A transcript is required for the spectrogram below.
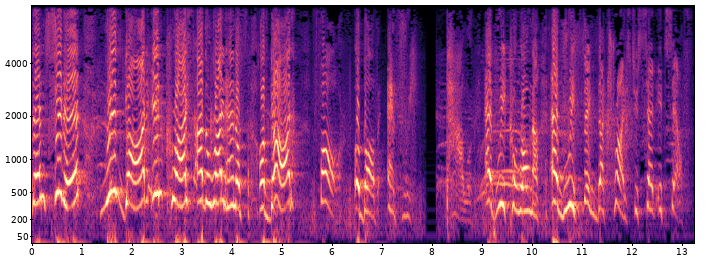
then seated with God in Christ at the right hand of, of God, far above every power, every corona, everything that tries to set itself.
